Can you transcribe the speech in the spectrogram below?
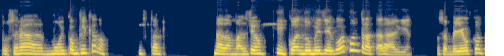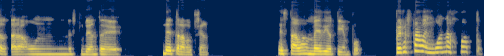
pues era muy complicado estar nada más yo. Y cuando me llegó a contratar a alguien, o sea, me llegó a contratar a un estudiante de, de traducción, estaba medio tiempo, pero estaba en Guanajuato.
